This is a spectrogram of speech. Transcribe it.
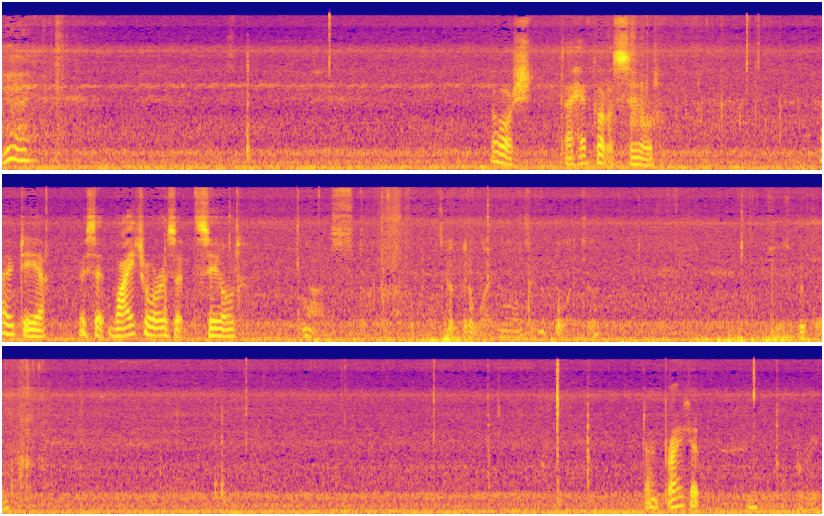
Okay. Oh, sh- they have got it sealed. Oh dear. Is it weight or is it sealed? No, it's, it's got a bit of weight. Yeah, it's a good weight to it. Which is a good thing. Don't break it. Break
